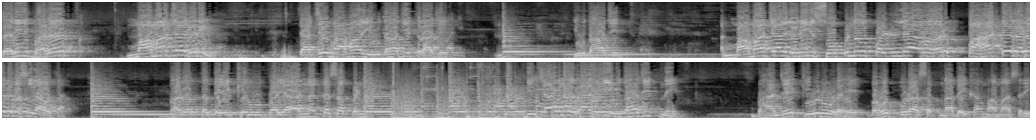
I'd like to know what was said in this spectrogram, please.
तरी भरत मामाच्या घरी त्याचे मामा युधाजित राजे. युधाजित मामाच्या घरी स्वप्न पडल्यावर पहाटे रडत बसला होता. भरत देखेऊ भयानक सपन. विचारलं राजे युधाजित नाही. भांजे क्यों रो रहे? बहुत बुरा सपना देखा मामाश्री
